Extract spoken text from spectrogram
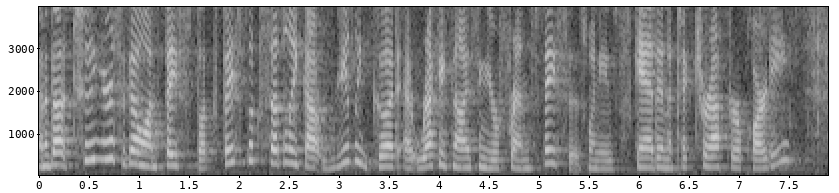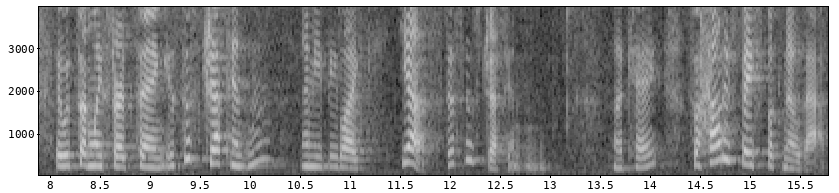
And about two years ago on Facebook, Facebook suddenly got really good at recognizing your friends' faces. When you scanned in a picture after a party, it would suddenly start saying, is this Geoff Hinton? And you'd be like, yes, this is Geoff Hinton. Okay? So how did Facebook know that?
